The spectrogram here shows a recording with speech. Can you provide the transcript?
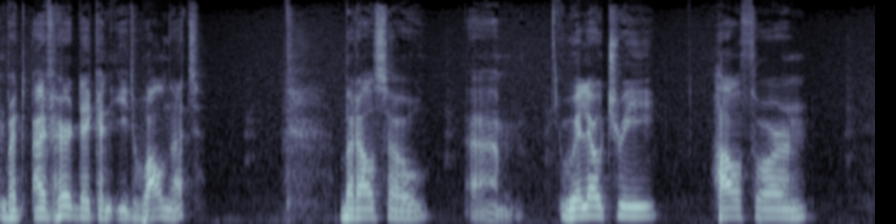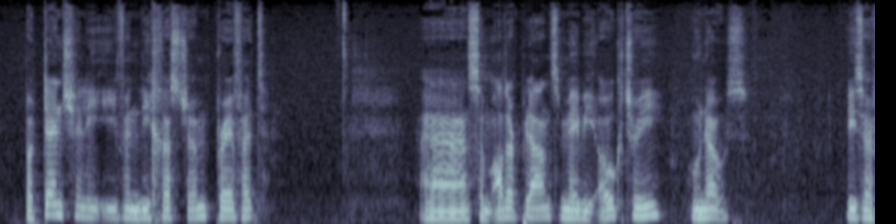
but I've heard they can eat walnut, but also um, willow tree, hawthorn, potentially even ligustrum, privet, and some other plants, maybe oak tree, who knows. These are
